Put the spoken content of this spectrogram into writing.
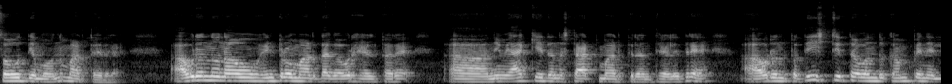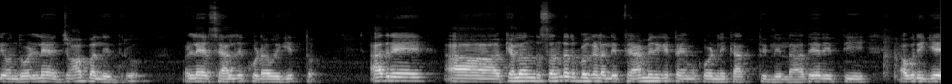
ಸೌದ್ಯಮವನ್ನು ಮಾಡ್ತಾ ಇದ್ದಾರೆ. ಅವರನ್ನು ನಾವು ಇಂಟ್ರೋ ಮಾಡಿದಾಗ ಅವ್ರು ಹೇಳ್ತಾರೆ ನೀವು ಯಾಕೆ ಇದನ್ನು ಸ್ಟಾರ್ಟ್ ಮಾಡ್ತೀರ ಅಂತ ಹೇಳಿದರೆ ಅವರೊಂದು ಪ್ರತಿಷ್ಠಿತ ಒಂದು ಕಂಪನಿಯಲ್ಲಿ ಒಂದು ಒಳ್ಳೆಯ ಜಾಬಲ್ಲಿದ್ದರು ಒಳ್ಳೆಯ ಸ್ಯಾಲ್ರಿ ಕೂಡ ಅವರಿಗಿತ್ತು. ಆದರೆ ಕೆಲವೊಂದು ಸಂದರ್ಭಗಳಲ್ಲಿ ಫ್ಯಾಮಿಲಿಗೆ ಟೈಮ್ ಕೊಡಲಿಕ್ಕೆ ಆಗ್ತಿರ್ಲಿಲ್ಲ. ಅದೇ ರೀತಿ ಅವರಿಗೆ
